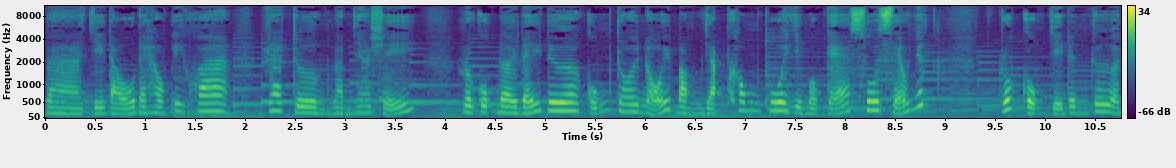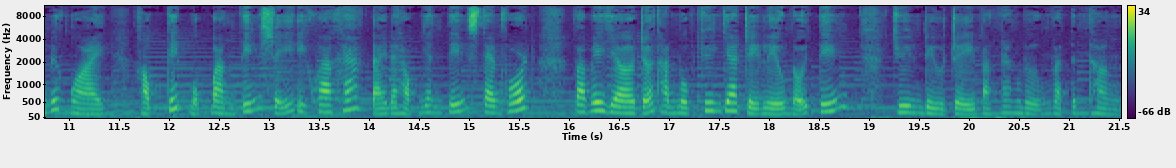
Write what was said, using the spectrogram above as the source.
và chị đậu đại học y khoa, ra trường làm nha sĩ. Rồi cuộc đời đẩy đưa cũng trôi nổi bầm dập không thua gì một kẻ xui xẻo nhất. Rốt cuộc chị định cư ở nước ngoài, học tiếp một bằng tiến sĩ y khoa khác tại Đại học danh tiếng Stanford và bây giờ trở thành một chuyên gia trị liệu nổi tiếng, chuyên điều trị bằng năng lượng và tinh thần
